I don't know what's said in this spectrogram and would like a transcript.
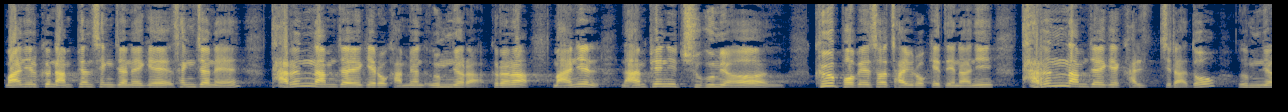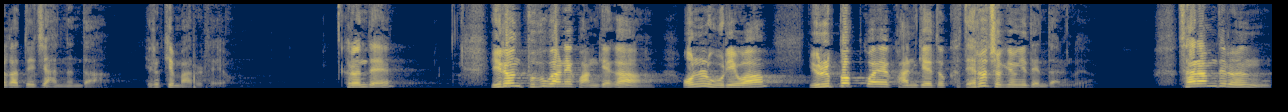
만일 그 남편 생전에게, 생전에 다른 남자에게로 가면 음녀라. 그러나 만일 남편이 죽으면 그 법에서 자유롭게 되나니 다른 남자에게 갈지라도 음녀가 되지 않는다. 이렇게 말을 해요. 그런데 이런 부부간의 관계가 오늘 우리와 율법과의 관계에도 그대로 적용이 된다는 거예요. 사람들은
